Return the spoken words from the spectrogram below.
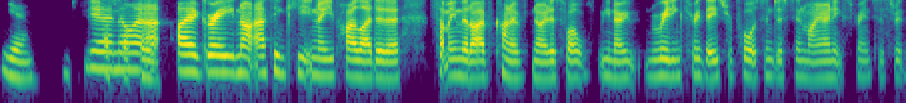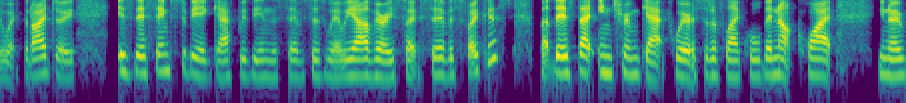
yeah. Yeah, no, I, I agree. No, I think you know you've highlighted a, something that I've kind of noticed while you know reading through these reports and just in my own experiences through the work that I do, is there seems to be a gap within the services where we are very so service focused, but there's that interim gap where it's sort of like, well, they're not quite, you know,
